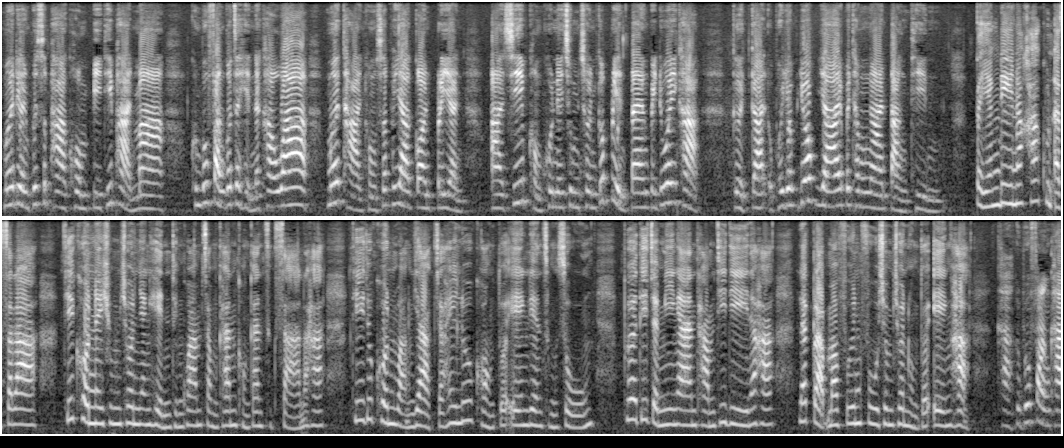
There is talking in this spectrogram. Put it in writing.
เมื่อเดือนพฤษภาคมปีที่ผ่านมา คุณผู้ฟังก็จะเห็นนะคะว่าเมื่อฐานของทรัพยากรเปลี่ยน อาชีพของคนในชุมชนก็เปลี่ยนแปลงไปด้วยค่ะ เกิดการอพยพโยกย้ายไปทำงานต่างถิ่น แต่ยังดีนะคะ คุณอัศราที่คนในชุมชนยังเห็นถึงความสำคัญของการศึกษานะคะ ที่ทุกคนหวังอยากจะให้ลูกของตัวเองเรียนสูงๆเพื่อที่จะมีงานทำที่ดีนะคะ และกลับมาฟื้นฟูชุมชนของตัวเองค่ะค่ะคุณผู้ฟังคะ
